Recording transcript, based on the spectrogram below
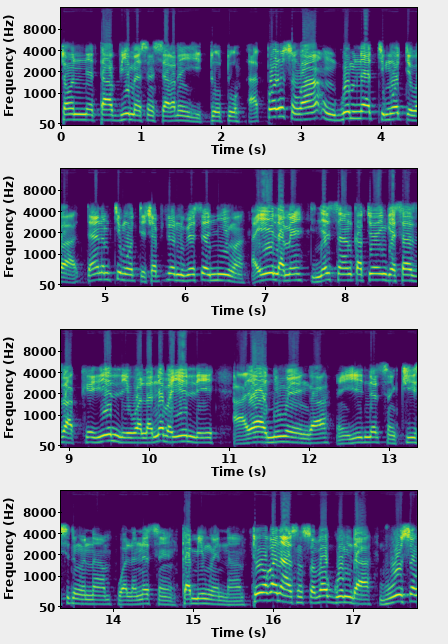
tõnd ne taab vɩɩmã sẽn segd to-to a pol sẽn wa n gom ne a timote wa tãnem timote chapitre nu vɛsã nii wã a yeelame tɩ ned sã n ka tõe n gɛsa zak yelle walla nebã yelle a yaa nin-wẽnga n yɩ ned sẽn kɩɩsd wẽnnaam walla ned sẽn ka mi wẽnnaam tõogã na sẽn soaba gomda vʋʋsg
